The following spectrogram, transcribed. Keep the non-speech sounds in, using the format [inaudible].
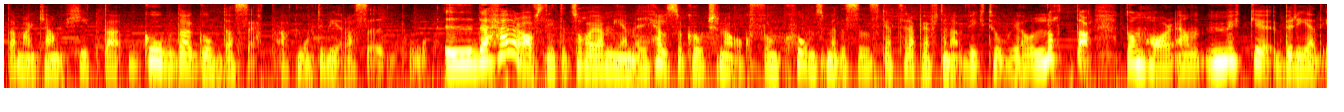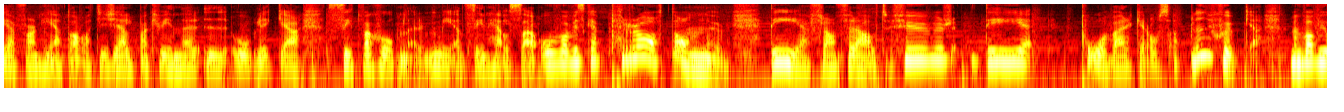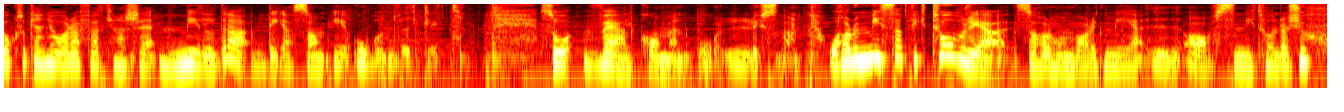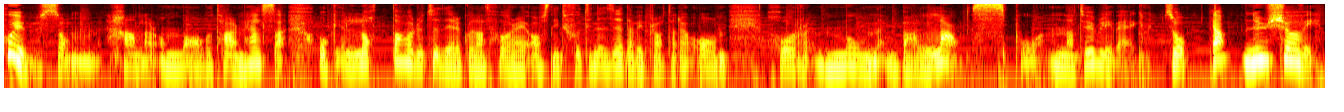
där man kan hitta goda, goda sätt att motivera sig på. I det här avsnittet så har jag med mig hälsocoacherna och funktionsmedicinska terapeuterna Victoria och Lotta. De har en mycket bred erfarenhet av att hjälpa kvinnor i olika situationer med sin hälsa. Och vad vi ska prata om nu, det är framförallt hur det påverkar oss att bli sjuka. Men vad vi också kan göra för att kanske mildra det som är oundvikligt. Så välkommen att lyssna. Och har du missat Victoria så har hon varit med i avsnitt 127 som handlar om mag och tarmhälsa. Och Lotta har du tidigare kunnat höra i avsnitt 79 där vi pratade om hormonbalans på naturlig väg. Så ja, nu kör vi!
